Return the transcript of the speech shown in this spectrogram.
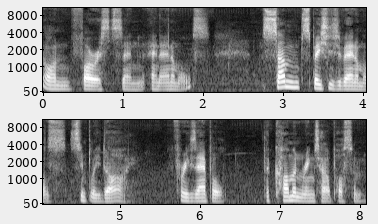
on forests and, and animals. Some species of animals simply die. For example, the common ringtail possum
